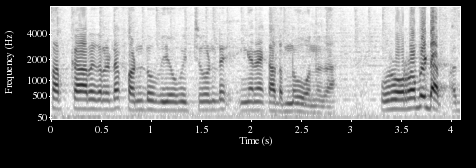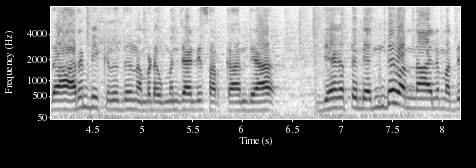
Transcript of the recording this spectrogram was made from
സർക്കാരുകളുടെ ഫണ്ട് ഉപയോഗിച്ചുകൊണ്ട് ഇങ്ങനെ കടന്നു പോകുന്നതാണ് ഒരു ഉറവിടം അത് ആരംഭിക്കുന്നത് നമ്മുടെ ഉമ്മൻചാണ്ടി സർക്കാരിന്റെ ആ അദ്ദേഹത്തിന്റെ എന്ത് വന്നാലും അത്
